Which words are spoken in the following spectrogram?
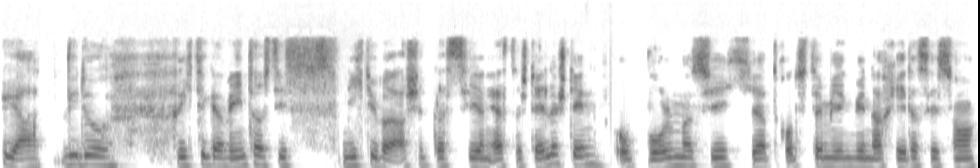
Ja, wie du richtig erwähnt hast, ist nicht überraschend, dass sie an erster Stelle stehen, obwohl man sich ja trotzdem irgendwie nach jeder Saison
